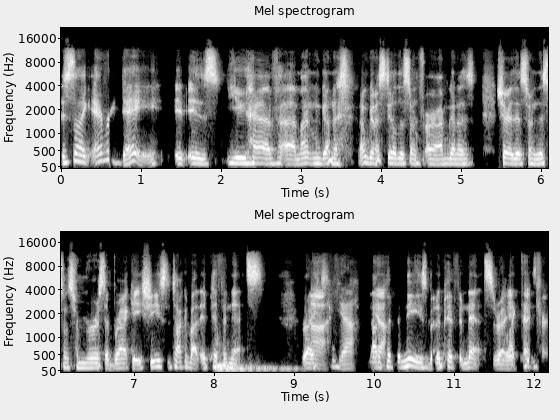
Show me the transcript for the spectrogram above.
it's like every day it is you have um, i'm gonna i'm gonna steal this one or i'm gonna share this one. This one's from marissa brackey she used to talk about epiphanettes right? Uh, yeah not yeah. epiphanies but epiphanettes right I like that term.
